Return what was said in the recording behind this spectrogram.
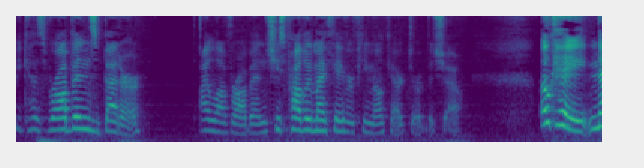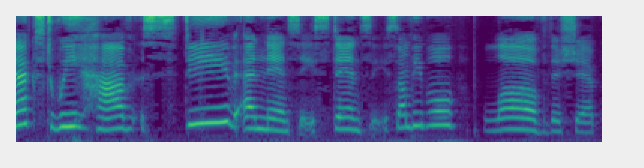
Because Robin's better. I love Robin. She's probably my favorite female character of the show. Okay, next we have Steve and Nancy. Stancy. Some people love this ship.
